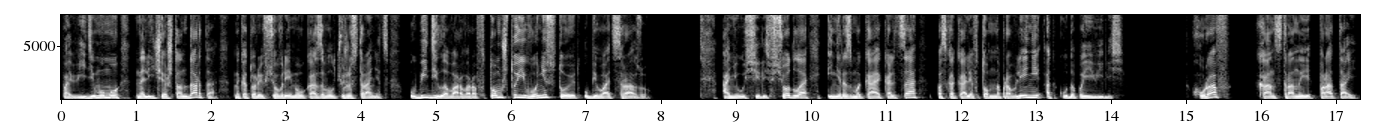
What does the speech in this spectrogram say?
По-видимому, наличие штандарта, на который все время указывал чужестранец, убедило варваров в том, что его не стоит убивать сразу. Они уселись в седла и, не размыкая кольца, поскакали в том направлении, откуда появились. Хурав, хан страны Паратай,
